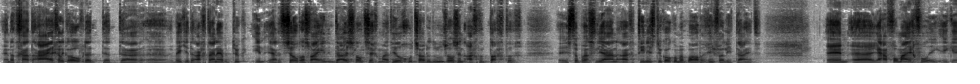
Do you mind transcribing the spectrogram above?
En dat gaat eigenlijk over dat, dat daar, weet je, de Argentijnen hebben natuurlijk in, ja, hetzelfde als wij in Duitsland zeg maar het heel goed zouden doen, zoals in 88. Is de Braziliaan Argentinië natuurlijk ook een bepaalde rivaliteit. En uh, ja, voor mijn gevoel ik, ik, eh,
